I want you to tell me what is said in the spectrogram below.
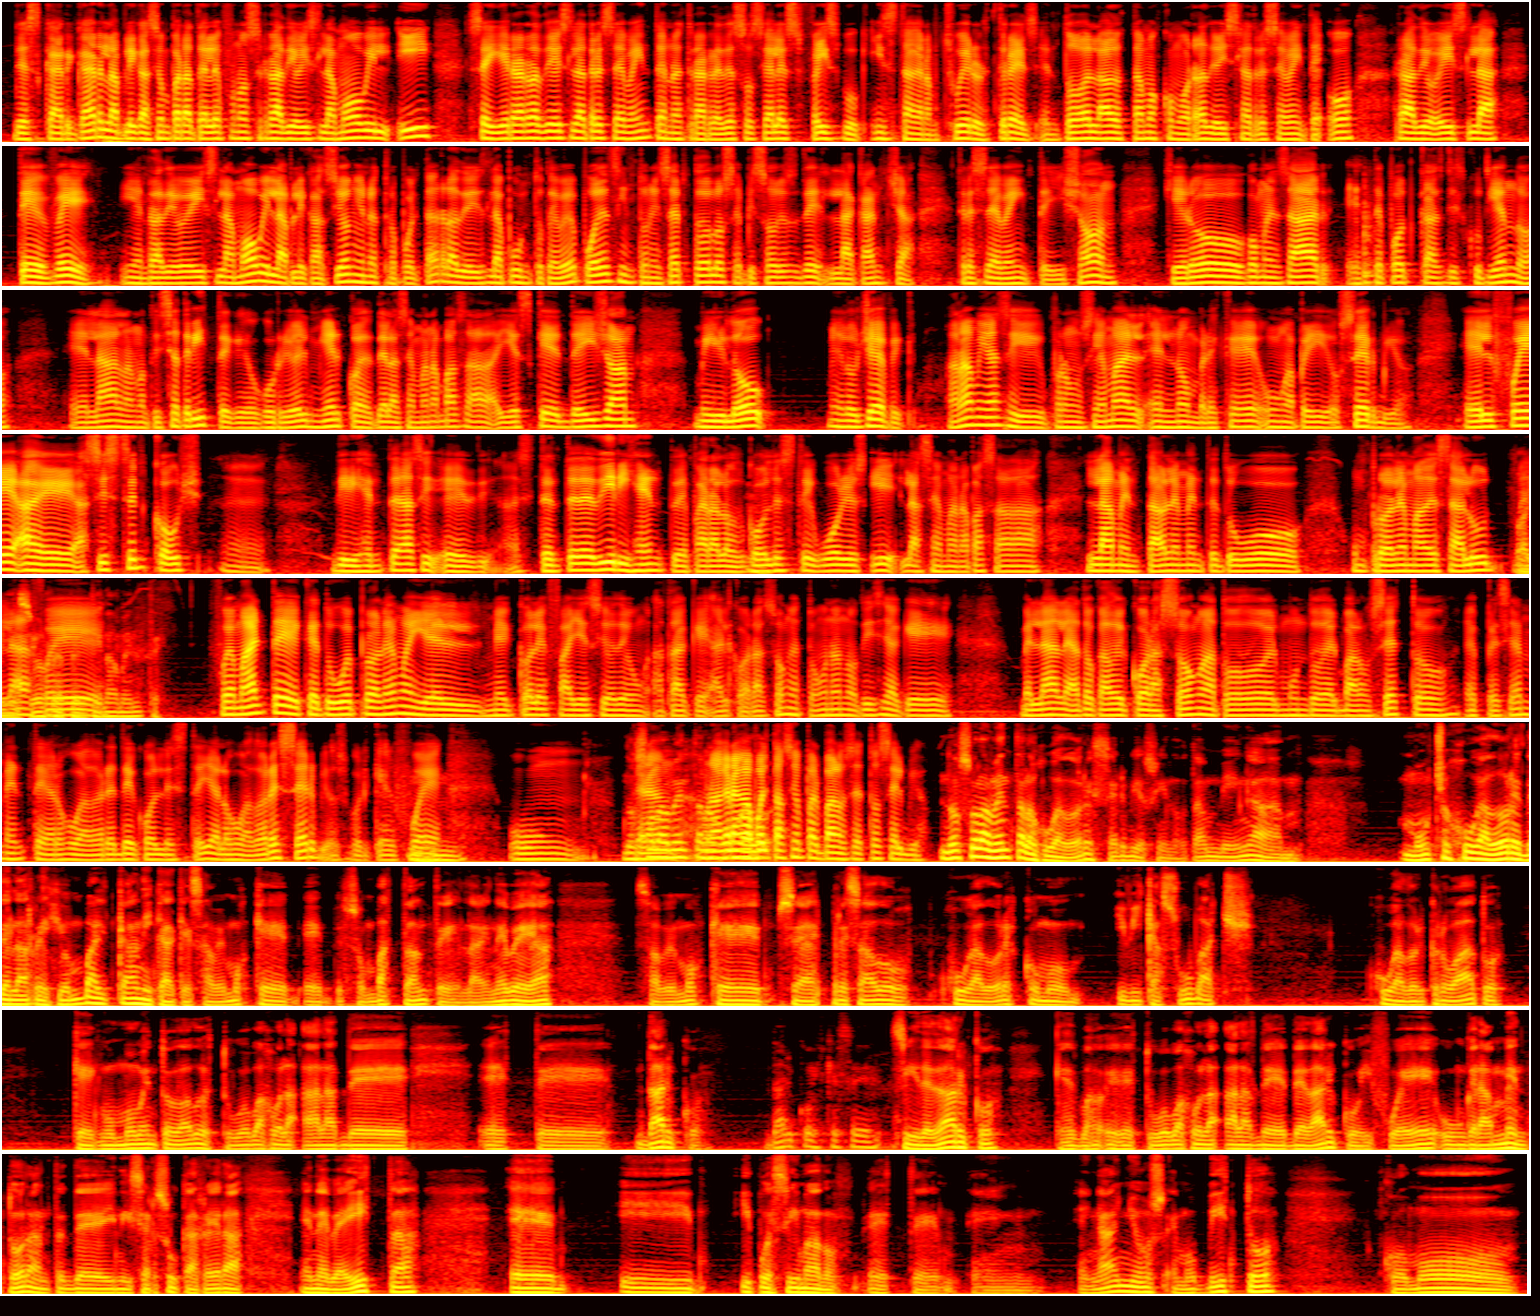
descargar la aplicación para teléfonos Radio Isla Móvil y seguir a Radio Isla 1320 en nuestras redes sociales Facebook, Instagram, Twitter, Threads. En todos lados estamos como Radio Isla 1320 o Radio Isla TV. Y en Radio Isla Móvil, la aplicación y nuestro portal radioisla.tv pueden sintonizar todos los episodios de La Cancha 1320. Y Sean, quiero comenzar este podcast discutiendo eh, la, la noticia triste que ocurrió el miércoles de la semana pasada y es que Dejan Milo, Milojevic, ahora mía si pronuncié mal el nombre, es que es un apellido serbio. Él fue eh, coach, eh, dirigente, eh, asistente de dirigente para los Golden State Warriors y la semana pasada lamentablemente tuvo un problema de salud, ¿verdad? Fue, fue martes que tuvo el problema y el miércoles falleció de un ataque al corazón. Esto es una noticia que, ¿verdad? Le ha tocado el corazón a todo el mundo del baloncesto, especialmente a los jugadores de Golden State y a los jugadores serbios, porque él fue un No gran- solamente una gran aportación para el baloncesto serbio. no solamente a los jugadores serbios, sino también a um, muchos jugadores de la región balcánica que sabemos que eh, son bastantes. La NBA, sabemos que se ha expresado jugadores como Ivica Subac, jugador croato, que en un momento dado estuvo bajo las alas de este Darko. Darko es que se... Sí, de Darko, que eh, estuvo bajo las alas de, de Darko y fue un gran mentor antes de iniciar su carrera NBAista. Eh, y, y pues sí, mano, este, en, años hemos visto cómo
